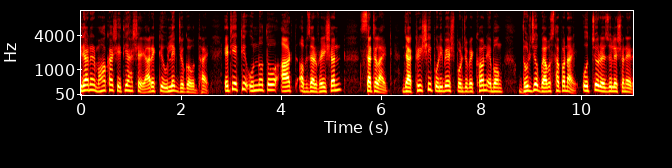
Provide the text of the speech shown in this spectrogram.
ইরানের মহাকাশ ইতিহাসে আরেকটি উল্লেখযোগ্য অধ্যায়। এটি একটি উন্নত আর্থ অবজারভেশন স্যাটেলাইট যা কৃষি পরিবেশ পর্যবেক্ষণ এবং দুর্যোগ ব্যবস্থাপনায় উচ্চ রেজুলেশনের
